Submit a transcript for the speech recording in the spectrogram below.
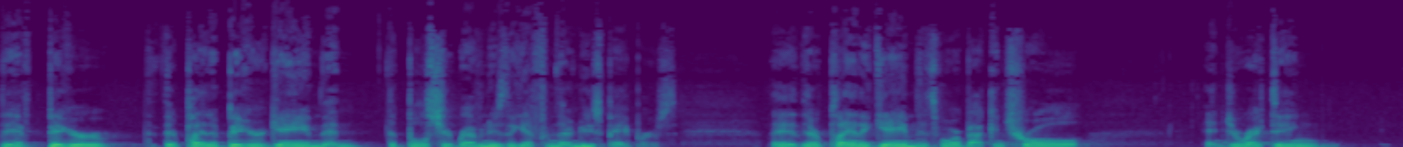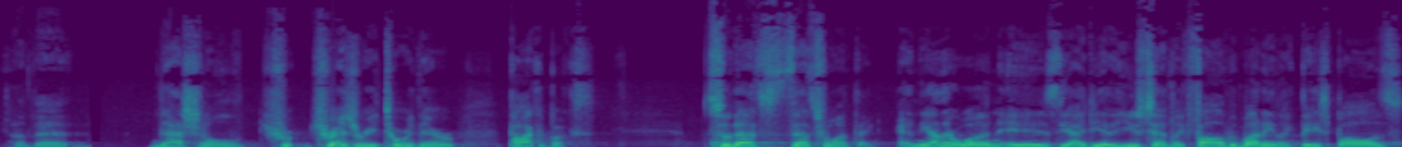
they have bigger, they're playing a bigger game than the bullshit revenues they get from their newspapers. They, they're playing a game that's more about control and directing you know, the national tr- treasury toward their pocketbooks. So that's that's one thing. And the other one is the idea that you said, like follow the money. Like baseball is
